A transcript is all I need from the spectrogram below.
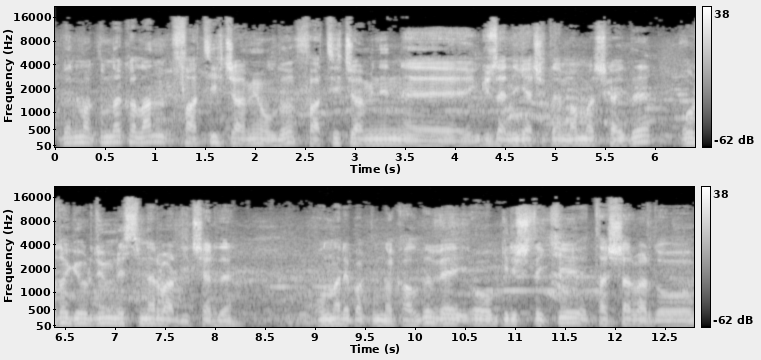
Benim aklımda kalan Fatih Camii oldu. Fatih Camii'nin e, güzelliği gerçekten bambaşkaydı. Orada gördüğüm resimler vardı içeride. Onlar hep aklımda kaldı ve o girişteki taşlar vardı, o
